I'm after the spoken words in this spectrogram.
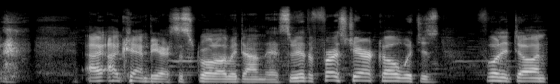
I, I can't be arsed to scroll all the way down there. So we have the first Jericho, which is fully done.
